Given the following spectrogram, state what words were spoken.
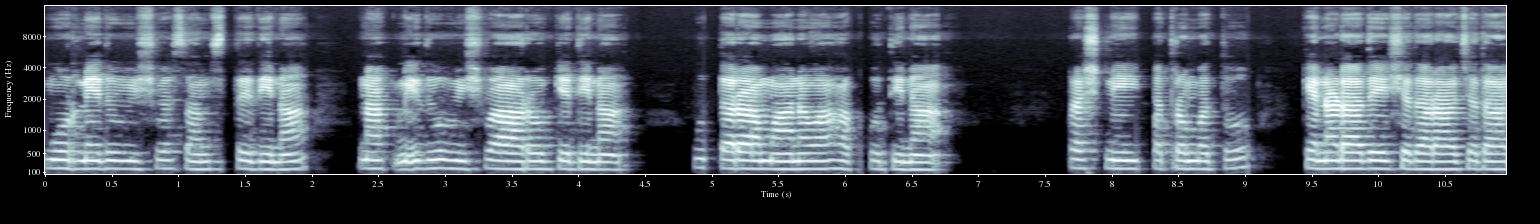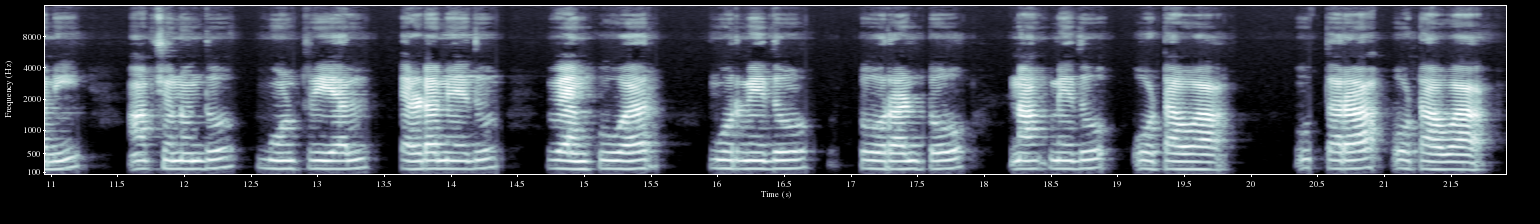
ಮೂರನೇದು ವಿಶ್ವಸಂಸ್ಥೆ ದಿನ. ನಾಲ್ಕನೇದು, ವಿಶ್ವ ಆರೋಗ್ಯ ದಿನ. ಉತ್ತರ, ಮಾನವ ಹಕ್ಕು ದಿನ. ಪ್ರಶ್ನೆ ಇಪ್ಪತ್ತೊಂಬತ್ತು, ಕೆನಡಾ ದೇಶದ ರಾಜಧಾನಿ. ಆಪ್ಷನ್ ಒಂದು, ಮೋಂಟ್ರಿಯಲ್. ಎರಡನೇದು, ವ್ಯಾಂಕೂವರ್. ಮೂರನೇದು, ಟೊರಾಂಟೊ. ನಾಲ್ಕನೇದು ಒಟಾವಾ ಉತ್ತರ ಓಟಾವಾ.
